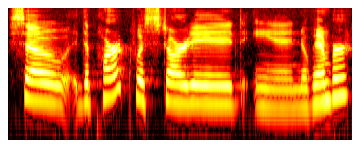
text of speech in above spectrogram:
so the park was started in November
